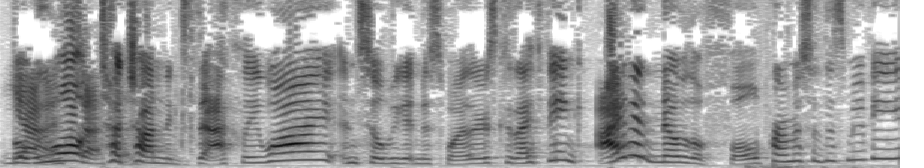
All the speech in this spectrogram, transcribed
But Yeah, we won't exactly. touch on exactly why until we get into spoilers because I think I didn't know the full premise of this movie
